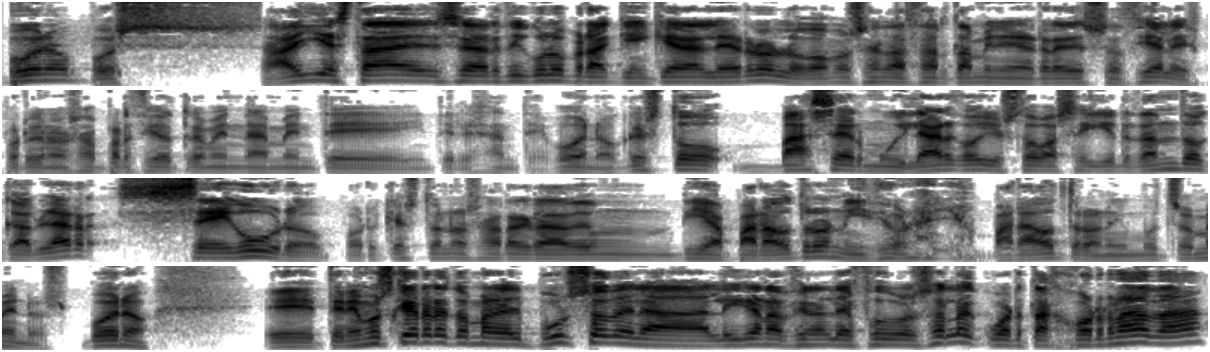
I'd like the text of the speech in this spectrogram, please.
Bueno, pues ahí está ese artículo para quien quiera leerlo. Lo vamos a enlazar también en redes sociales porque nos ha parecido tremendamente interesante. Bueno, que esto va a ser muy largo y esto va a seguir dando que hablar seguro, porque esto no se arregla de un día para otro, ni de un año para otro, ni mucho menos. Bueno, eh, tenemos que retomar el pulso de la Liga Nacional de Fútbol Sala, cuarta jornada,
